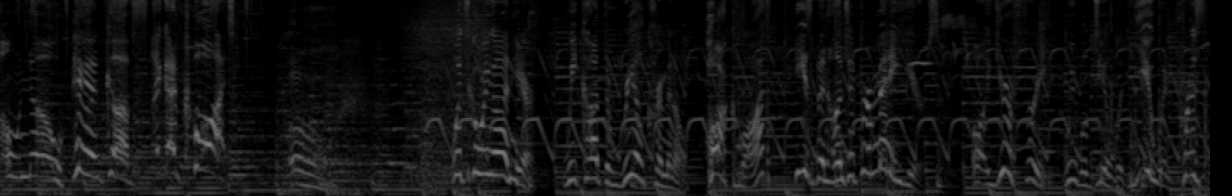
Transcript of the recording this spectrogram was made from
Oh no, handcuffs. I got caught. Oh. What's going on here? We caught the real criminal, Hawkmoth. He's been hunted for many years. While you're free, we will deal with you in prison.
